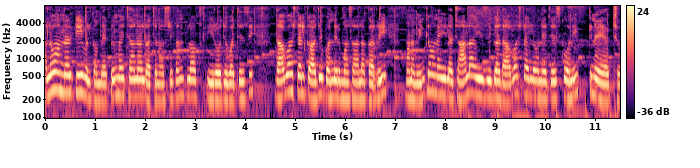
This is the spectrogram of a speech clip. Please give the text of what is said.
హలో అందరికీ welcome back to my channel Rachana Srikanth blogs. ఈరోజు వచ్చేసి ధాబా స్టైల్ కాజు పన్నీర్ మసాలా కర్రీ. మనం ఇంట్లోనే ఇలా చాలా ఈజీగా దాబా స్టైల్లోనే చేసుకొని తినేయచ్చు.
